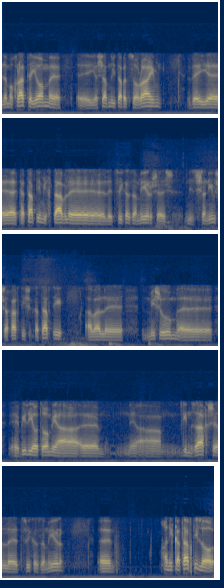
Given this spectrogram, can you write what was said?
למחרת היום אה, ישבנו איתה בצהריים וכתבתי מכתב לצביקה זמיר, ששנים שכחתי שכתבתי, אבל מישהו הביא לי אותו מה... מהגנזך של צביקה זמיר. אני כתבתי לו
